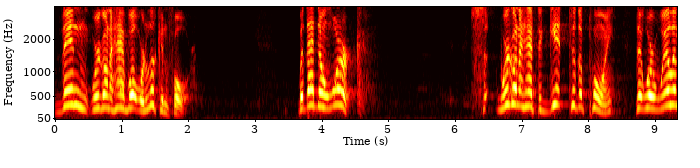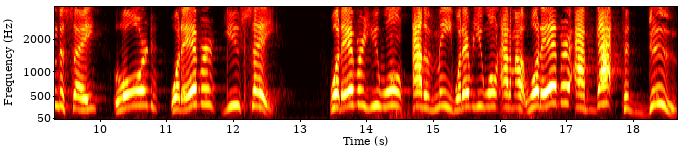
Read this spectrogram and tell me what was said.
then we're going to have what we're looking for. But that don't work. So we're going to have to get to the point that we're willing to say, Lord, whatever you say, whatever you want out of me, whatever you want out of my life, whatever I've got to do,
